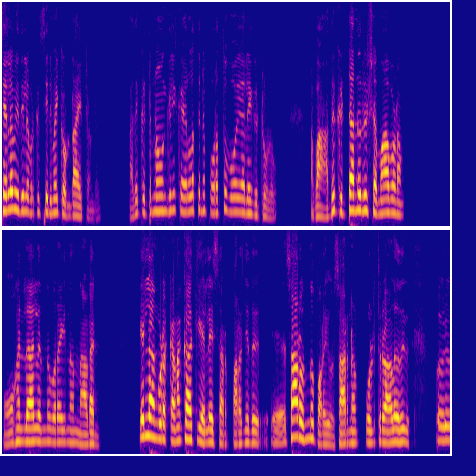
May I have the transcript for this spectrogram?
ചെലവ് ഇതിൽ അവർക്ക് സിനിമയ്ക്ക് ഉണ്ടായിട്ടുണ്ട്. അത് കിട്ടണമെങ്കിൽ കേരളത്തിന് പുറത്തു പോയാലേ കിട്ടുള്ളൂ. അപ്പൊ അത് കിട്ടാനൊരു ക്ഷമാപണം. മോഹൻലാൽ എന്ന് പറയുന്ന നടൻ. എല്ലാം കൂടെ കണക്കാക്കിയല്ലേ സാർ പറഞ്ഞത്? സാർ ഒന്ന് പറയൂ. സാറിനെ പോലത്തെ ഒരാൾ അത് ഒരു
